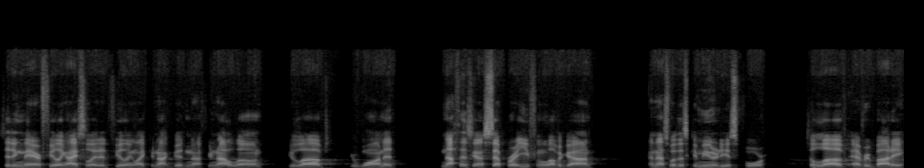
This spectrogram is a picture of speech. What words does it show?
sitting there feeling isolated, feeling like you're not good enough. You're not alone. You're loved. You're wanted. Nothing's going to separate you from the love of God. And that's what this community is for to love everybody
